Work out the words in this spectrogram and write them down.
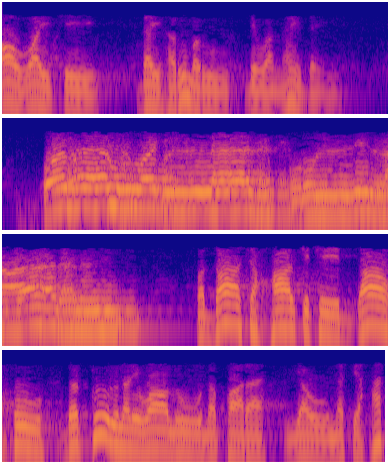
او وایي چې دی هرومرو دیوانی دی وما هو إلا ذكر للعالمين په داسې حال کې چې دا خو د ټولو نړیوالو لپاره یو نصیحت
